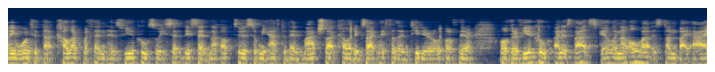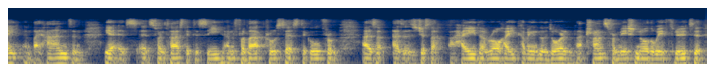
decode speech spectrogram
and he wanted that colour within his vehicle. So he set, they sent that up to us, and we have to then match that colour exactly for the interior of their of their vehicle. And it's that skill, and all that is done by eye and by hand. And yeah, it's it's fantastic to see. And for that process to go from as a, as it's just a, a hide, a raw hide coming into the door, and that transformation all the way through to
